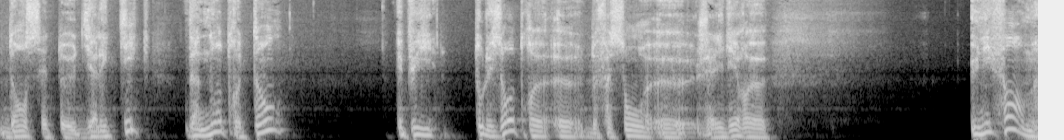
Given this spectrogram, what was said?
dans cette dialectique d'un autre temps. Et puis, tous les autres, euh, de façon, euh, j'allais dire, euh, uniforme,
